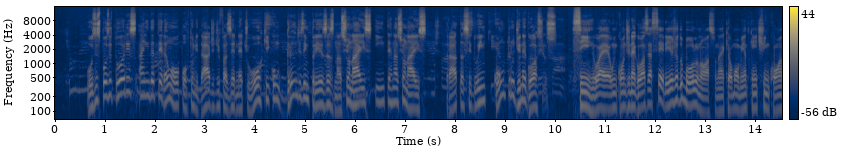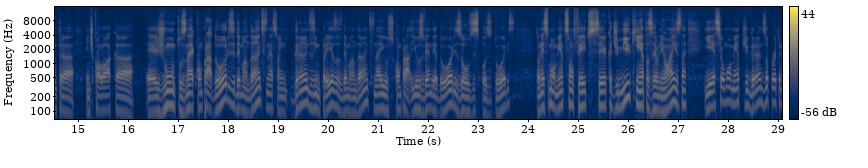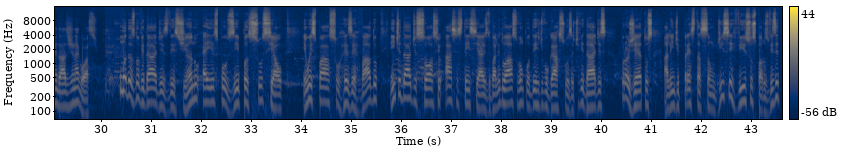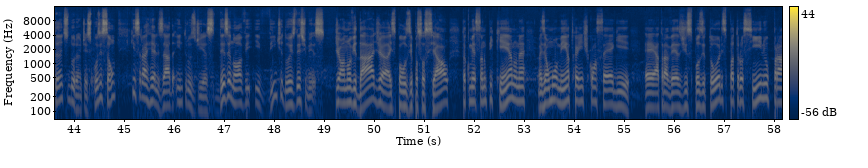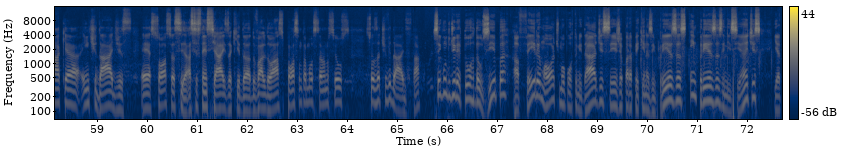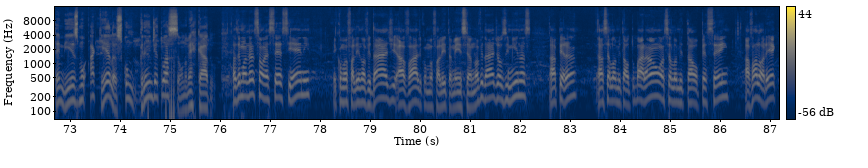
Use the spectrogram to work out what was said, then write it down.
Os expositores ainda terão a oportunidade de fazer network com grandes empresas nacionais e internacionais. Trata-se do encontro de negócios. Sim, é, o encontro de negócios é a cereja do bolo nosso, né? Que é o momento que a gente encontra, a gente coloca é, juntos, né, compradores e demandantes, né, são grandes empresas demandantes, né, e os, compra e os vendedores ou os expositores. Então, nesse momento, são feitos cerca de 1.500 reuniões, né, e esse é o momento de grandes oportunidades de negócio. Uma das novidades deste ano é a Exposipa Social. Em um espaço reservado, entidades socioassistenciais do Vale do Aço vão poder divulgar suas atividades, projetos, além de prestação de serviços para os visitantes durante a exposição, que será realizada entre os dias 19 e 22 deste mês. É uma novidade, a Exposipa Social está começando pequeno, né? mas é um momento que a gente consegue é, através de expositores, patrocínio para que a, entidades é, socioassistenciais aqui do, Vale do Aço possam estar tá mostrando seus, suas atividades. Tá? Segundo o diretor da UZIPA, a feira é uma ótima oportunidade, seja para pequenas empresas, empresas iniciantes e até mesmo aquelas com grande atuação no mercado. As demandantes são a CSN, e como eu falei, novidade, a Vale, como eu falei também esse ano, novidade, a Uzi Minas, a Peran, a Celomital Tubarão, a Celomital P100, a Valorec,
